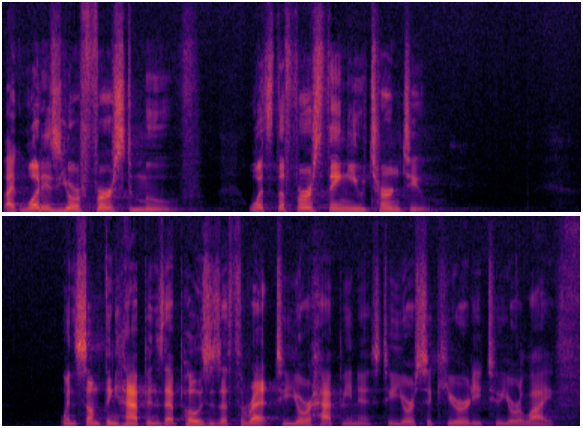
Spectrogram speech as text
Like, what is your first move? What's the first thing you turn to when something happens that poses a threat to your happiness, to your security, to your life?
